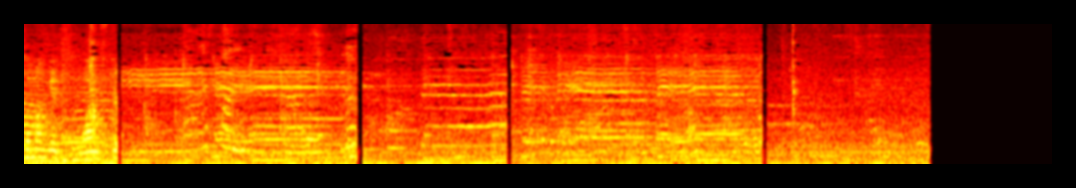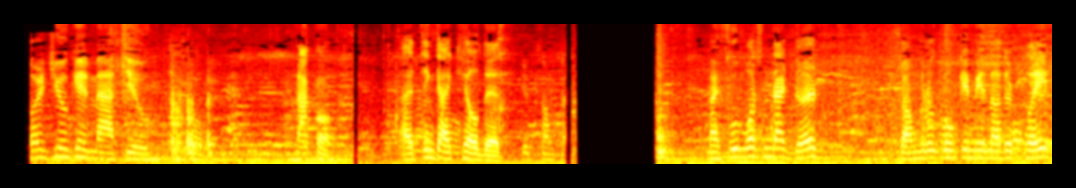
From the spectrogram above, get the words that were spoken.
Someone gets one strip. What did you get, Matthew? Taco. I think I killed it. My food wasn't that good, so I'm gonna go get me another plate.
